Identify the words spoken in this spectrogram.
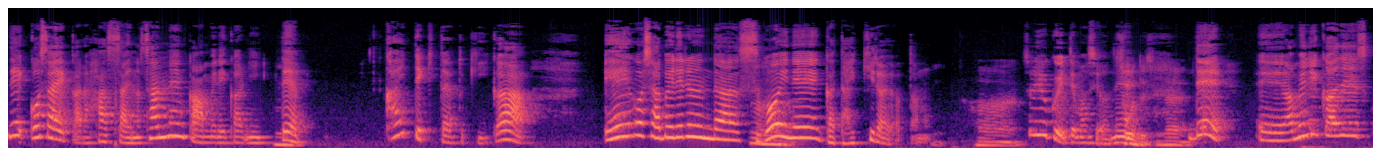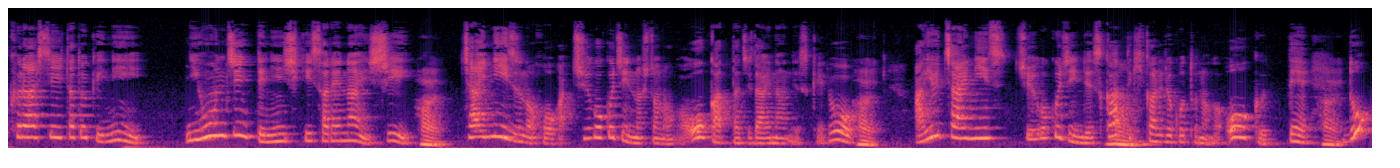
で、5歳から8歳の3年間アメリカに行って、帰ってきた時が、英語喋れるんだ、すごいね、が大嫌いだったの。はそれよく言ってますよい。ね。そうですね。で、えーアメリカで暮らしていた時に、日本人って認識されないし、はチャイニーズの方が、中国人の人の方が多かった時代なんですけい。ど、はい。あゆチャイニーズ中国人ですか、うんって聞かれることのが多くって、はい。ど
